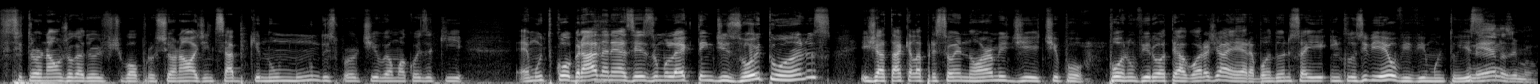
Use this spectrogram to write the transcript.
se tornar um jogador de futebol profissional. A gente sabe que no mundo esportivo é uma coisa que é muito cobrada, né? Às vezes o moleque tem 18 anos e já tá aquela pressão enorme de tipo, pô, não virou até agora, já era. Abandona isso aí. Inclusive eu vivi muito isso. Menos, irmão.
